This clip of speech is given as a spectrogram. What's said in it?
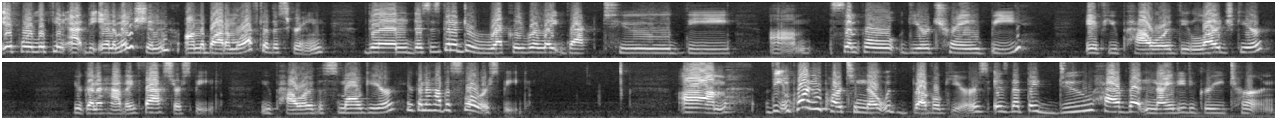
if we're looking at the animation on the bottom left of the screen, then this is going to directly relate back to the um, simple gear train B. If you power the large gear, you're going to have a faster speed. You power the small gear, you're going to have a slower speed. Um, the important part to note with bevel gears is that they do have that 90 degree turn.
